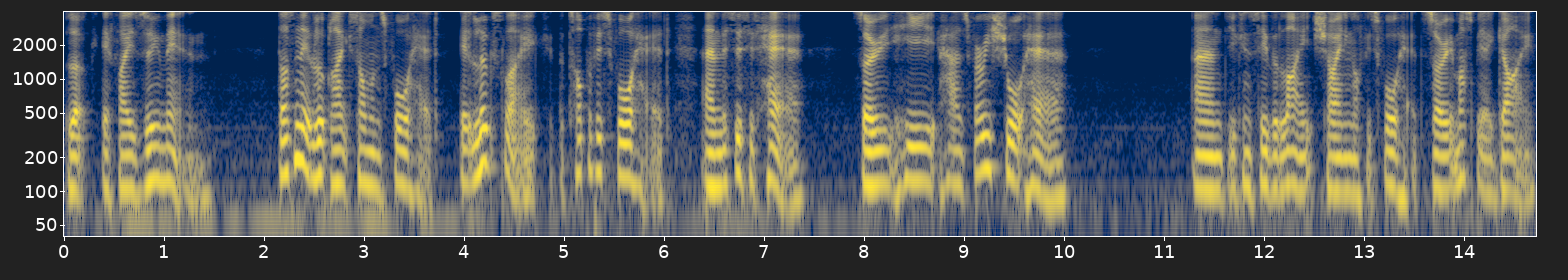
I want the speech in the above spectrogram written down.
Look, if I zoom in, doesn't it look like someone's forehead? It looks like the top of his forehead, and this is his hair. So he has very short hair, and you can see the light shining off his forehead, so it must be a guy.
